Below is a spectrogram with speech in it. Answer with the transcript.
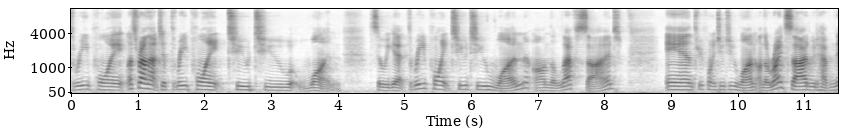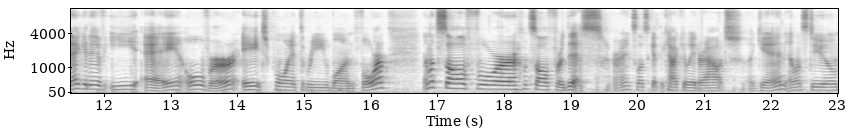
3 point, let's round that to 3.221. So we get 3.221 on the left side and 3.221 on the right side we'd have negative EA over 8.314 and let's solve for let's solve for this. All right so let's get the calculator out again and let's do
